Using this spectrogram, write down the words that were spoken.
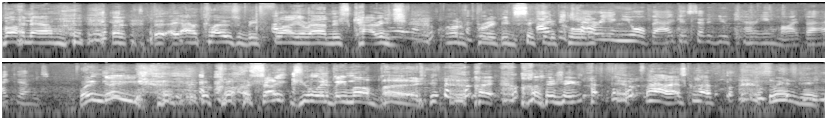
by now, our clothes would be flung around this carriage. I'd have probably been sick in a corner. I'd be carrying your bag instead of you carrying my bag, and Wendy, for Christ's sake, you want to be my bird? I, I was like, wow, that's quite a, Wendy.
